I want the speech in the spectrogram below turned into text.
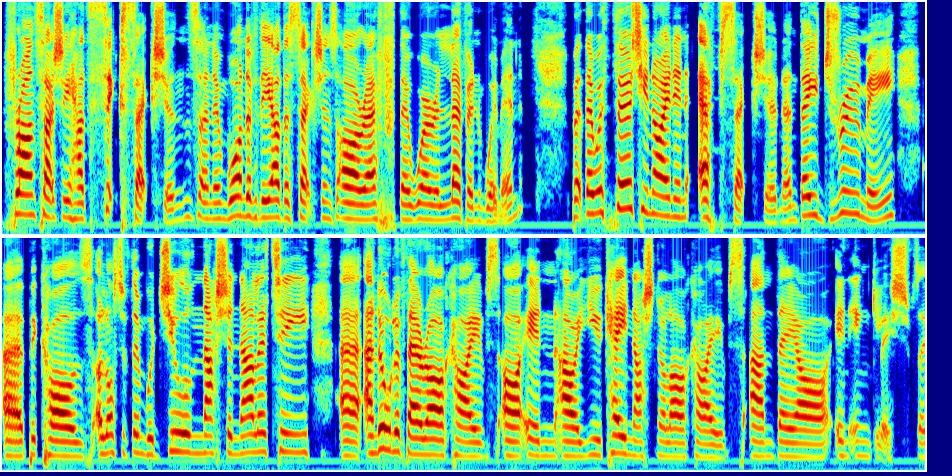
France actually had six sections, and in one of the other sections, RF, there were 11 women, but there were 39 in F section, and they drew me uh, because a lot of them were dual nationality, uh, and all of their archives are in our UK National Archives, and they are in English. So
